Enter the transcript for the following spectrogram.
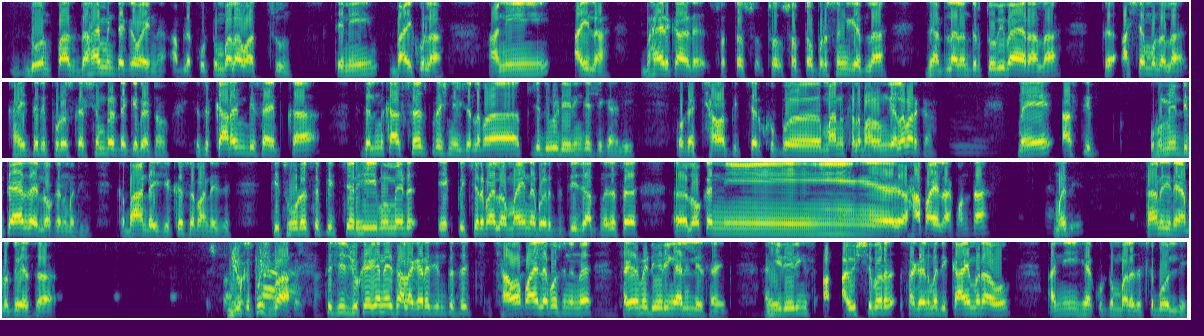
दोन पाच दहा मिनिटं का ना आपल्या कुटुंबाला वाचून त्यांनी बायकोला आणि आईला बाहेर काढलं स्वतः स्व- स्वतः प्रसंग घेतला झाटल्यानंतर तो बी बाहेर आला. तर अशा मुलाला काहीतरी पुरस्कार शंभर टक्के भेटावं. याचं कारण बी साहेब का? त्याला मी काल सहज प्रश्न विचारला बघा तुझी तेवढी डेअरिंग कशी काय आली? बघा छावा पिक्चर खूप माणसाला भाळून गेला बरं का. म्हणजे आज ह्युमिनिटी तयार झाली लोकांमध्ये. का भांडायचे कसं भांडायचं? ती थोडंसं पिक्चर ही मुवमेंट एक पिक्चर पाहिलं महिनाभर तर ती जात नाही. जसं लोकांनी हा पाहिला कोणता? मध्ये तानाजी नाही आपला तो याचा. झुक पुष्पा. तशी झुकेगा नाही चाला करायची तसं छावा पाहिल्यापासून आहे ना सगळ्यांमध्ये डेअरिंग आलेली आहे साहेब. आणि ही डेअरिंग आयुष्यभर सगळ्यांमध्ये कायम राहावं आणि ह्या कुटुंबाला जसं बोलले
